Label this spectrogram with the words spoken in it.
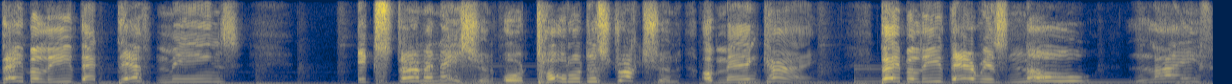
They believe that death means extermination or total destruction of mankind. They believe there is no life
